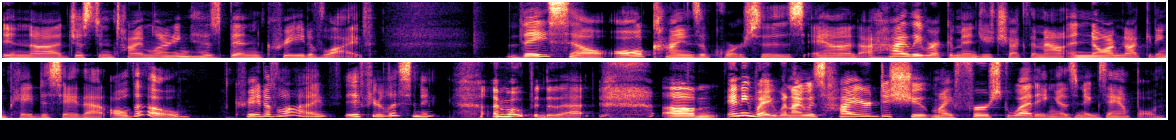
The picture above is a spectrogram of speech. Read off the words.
in uh, just in time learning has been Creative Live. They sell all kinds of courses, and I highly recommend you check them out. And no, I'm not getting paid to say that, although Creative Live, if you're listening, I'm open to that. Um, anyway, when I was hired to shoot my first wedding, as an example,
